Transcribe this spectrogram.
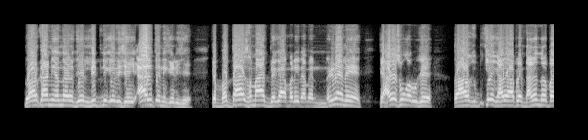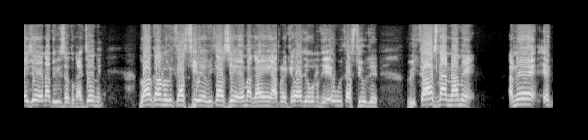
દ્વારકાની અંદર જે લીડ નીકળી છે, એ આ રીતે નીકળી છે કે બધા સમાજ ભેગા મળીને અમે નિર્ણય લઈએ કે હવે શું કરવું છે? તો આ કે હવે આપણે નરેન્દ્રભાઈ છે, એનાથી વિશે તો કાંઈ છે નહીં. દ્વારકાનો વિકાસ છે વિકાસ છે, એમાં કાંઈ આપણે કહેવા જેવું નથી, એવું વિકાસ થયું છે. વિકાસના નામે અને એક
